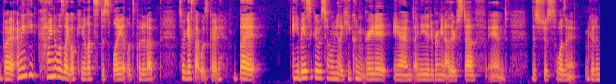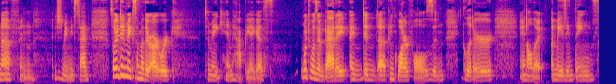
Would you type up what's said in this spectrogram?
But I mean, he kind of was like, okay, let's display it, let's put it up. So I guess that was good. But he basically was telling me like he couldn't grade it and I needed to bring in other stuff and this just wasn't good enough and it just made me sad. So I did make some other artwork to make him happy, I guess, which wasn't bad. I, I did uh, pink waterfalls and glitter and all that amazing things.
